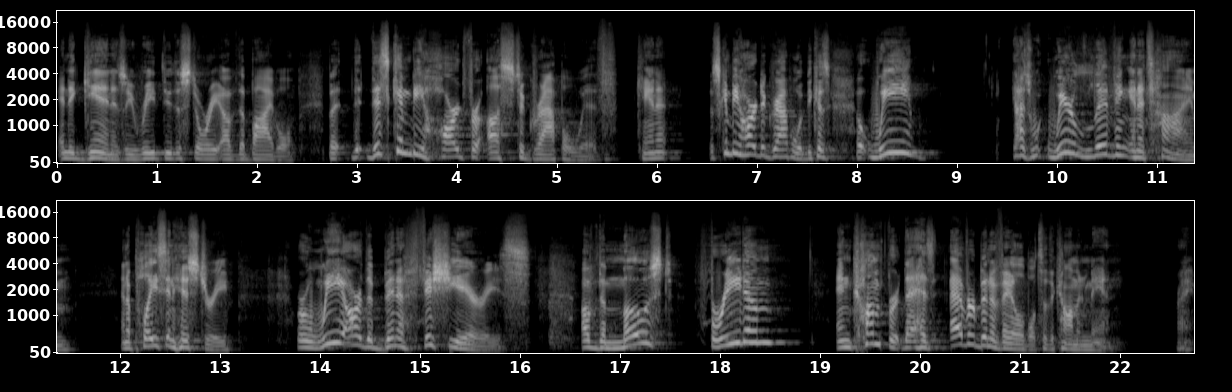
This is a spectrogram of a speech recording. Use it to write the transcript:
and again as we read through the story of the Bible. But th- this can be hard for us to grapple with, can it? This can be hard to grapple with because we, guys, we're living in a time and a place in history where we are the beneficiaries of the most freedom and comfort that has ever been available to the common man, right?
